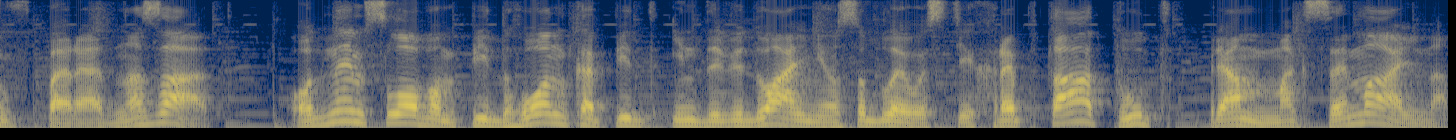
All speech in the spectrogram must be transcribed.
вперед-назад. Одним словом, підгонка під індивідуальні особливості хребта тут прям максимальна.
